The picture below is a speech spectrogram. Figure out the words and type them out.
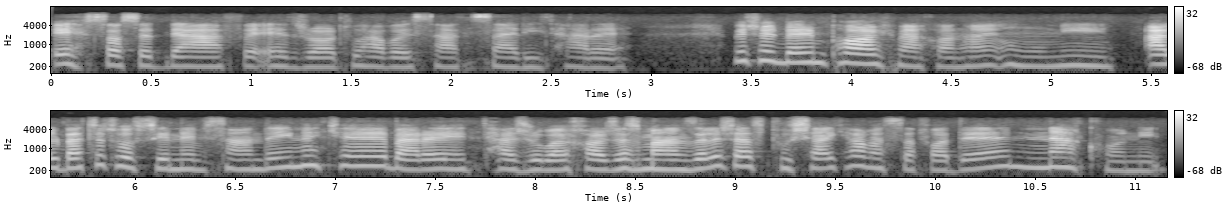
احساس دفع ادرار تو هوای سطح سریع تره می‌تونید بریم پارک مکانهای عمومی. البته توصیه نویسنده اینه که برای تجربه خارج از منزلش از پوشک هم استفاده نکنید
